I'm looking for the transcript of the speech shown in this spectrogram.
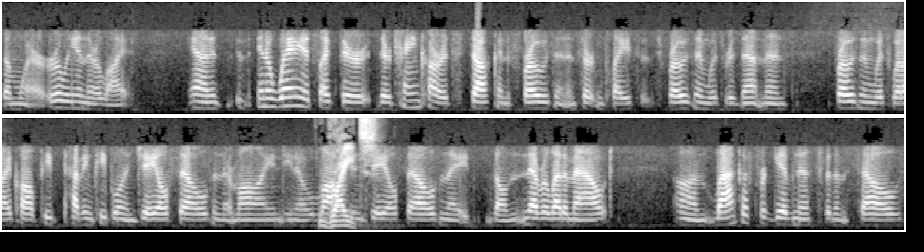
somewhere early in their life, and it, in a way, it's like their their train car is stuck and frozen in certain places, frozen with resentments, frozen with what I call pe- having people in jail cells in their mind, you know, locked right. in jail cells, and they they'll never let them out. Um, lack of forgiveness for themselves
